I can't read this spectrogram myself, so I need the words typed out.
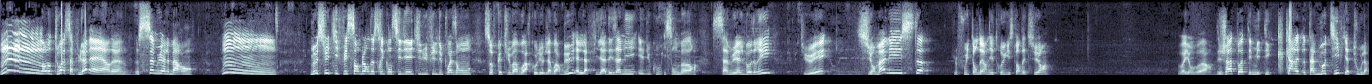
Hum, oh, toi, ça pue la merde De Samuel Marant. Hum, Monsieur qui fait semblant de se réconcilier et qui lui file du poison? Sauf que tu vas voir qu'au lieu de l'avoir bu, elle l'a filé à des amis. Et du coup, ils sont morts. Samuel Baudry, tu es sur ma liste. Je fouille ton dernier truc, histoire d'être sûr. Voyons voir. Déjà, toi, t'es t'es carrément... T'as le motif, il y a tout là.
